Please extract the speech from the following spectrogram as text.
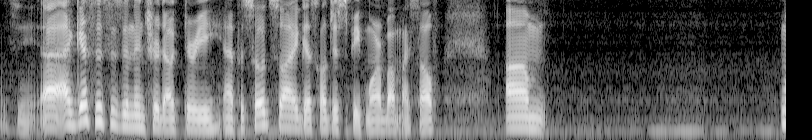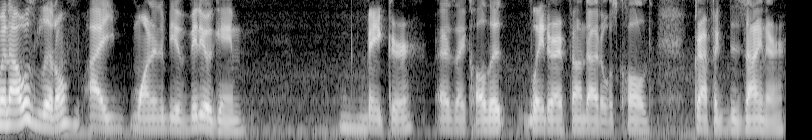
Let's see. Uh, I guess this is an introductory episode, so I guess I'll just speak more about myself. Um, when I was little, I wanted to be a video game maker, as I called it. Later, I found out it was called graphic designer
